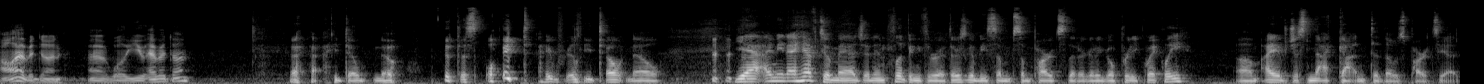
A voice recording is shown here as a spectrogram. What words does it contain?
I'll have it done. Uh, will you have it done? I don't know at this point. I really don't know. yeah, I mean, I have to imagine in flipping through it, there's going to be some some parts that are going to go pretty quickly. Um, I have just not gotten to those parts yet.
